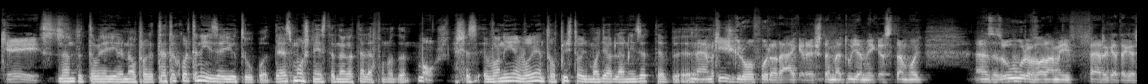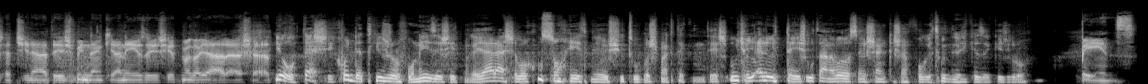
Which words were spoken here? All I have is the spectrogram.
Kész. Nem tudtam, hogy egyre napra. Tehát akkor te nézel YouTube-ot, de ezt most nézted meg a telefonodon. Most. És ez, van ilyen, van ilyen toplista, hogy magyar legnézettebb? Nem, kis grófóra rákerestem, mert úgy emlékeztem, hogy ez az úr valami fergetegeset csinált, és mindenki a nézését, meg a járását. Jó, tessék, hogy lett Kizsolfó nézését meg a járásával 27 milliós YouTube-os megtekintés. Úgyhogy előtte és utána valószínűleg senki sem fogja tudni, hogy ki ez a Kisgróf. Pénz.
